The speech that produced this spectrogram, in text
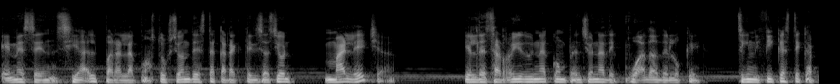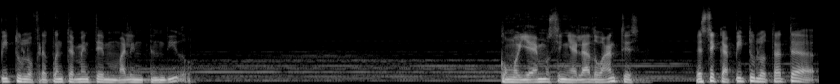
en esencial para la construcción de esta caracterización mal hecha y el desarrollo de una comprensión adecuada de lo que significa este capítulo frecuentemente malentendido. Como ya hemos señalado antes, este capítulo trata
